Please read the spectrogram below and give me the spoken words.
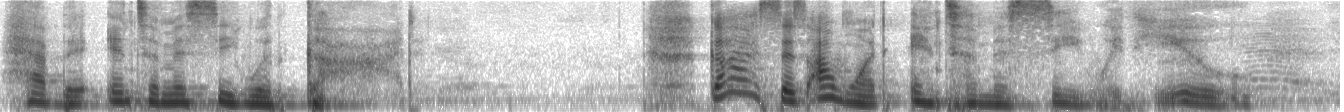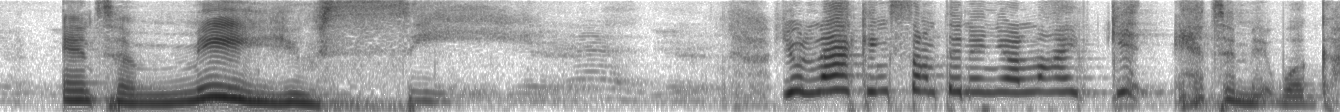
have the intimacy with God? God says, I want intimacy with you. Into me, you see. You're lacking something in your life, get intimate with God.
